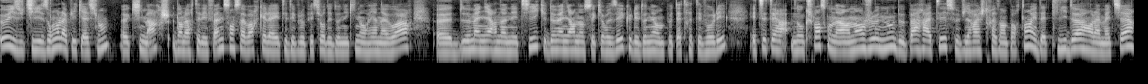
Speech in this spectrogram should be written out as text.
eux, ils utiliseront l'application qui marche dans leur téléphone sans savoir qu'elle a été développée sur des données qui n'ont rien à voir, de manière non éthique, de manière non sécurisée, que les données ont peut-être été volées, etc. Donc je pense qu'on a un enjeu, nous, de pas rater ce virage très important et d'être leader en la matière,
